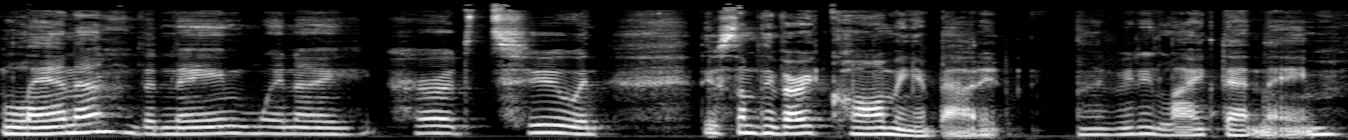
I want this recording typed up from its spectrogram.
Lana, the name, when I heard too, and there's something very calming about it. I really like that name.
